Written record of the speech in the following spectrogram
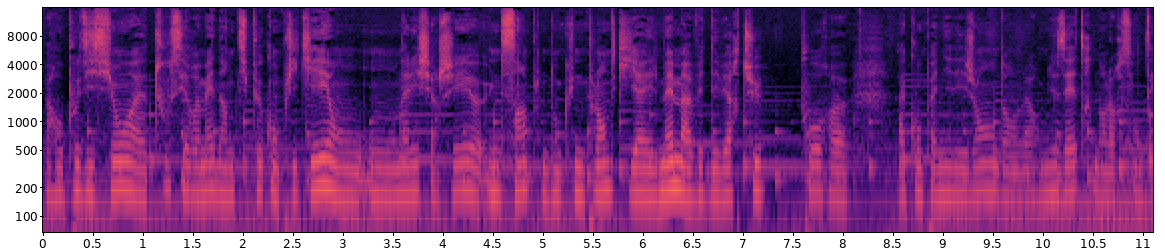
Par opposition à tous ces remèdes un petit peu compliqués, on, allait chercher une simple, donc une plante qui a elle-même avait des vertus pour accompagner les gens dans leur mieux-être, dans leur santé.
